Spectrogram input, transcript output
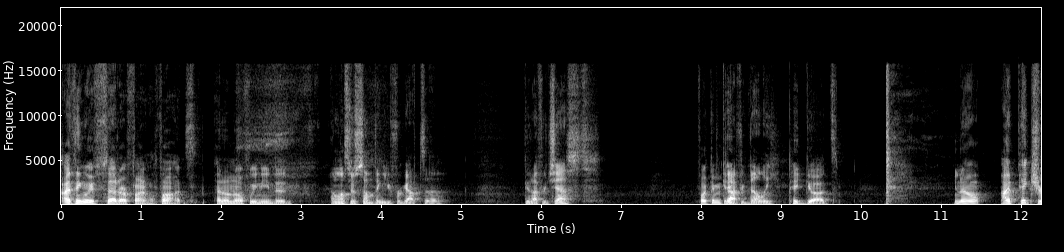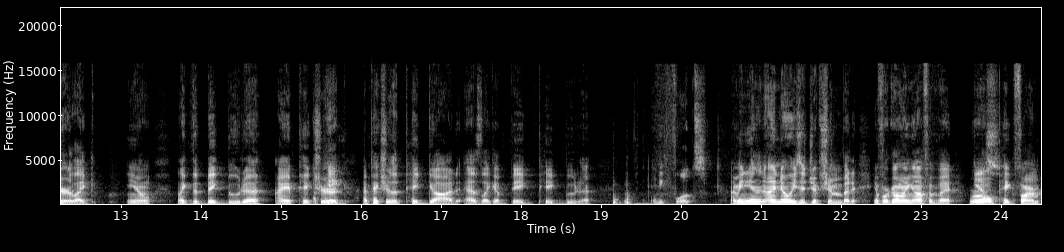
I think we've said our final thoughts. I don't know if we need to. Unless there's something you forgot to get off your chest, Fucking get pig, off your belly. pig gods. You know, I picture like you know, like the big Buddha. I picture. I picture the pig god as like a big pig Buddha. And he floats. I mean, I know he's Egyptian, but if we're going off of a rural Yes. pig farm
